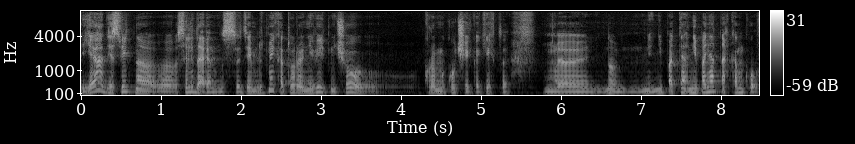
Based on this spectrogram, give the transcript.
я действительно э, солидарен с теми людьми, которые не видят ничего кроме кучи каких-то ну, непонятных комков.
